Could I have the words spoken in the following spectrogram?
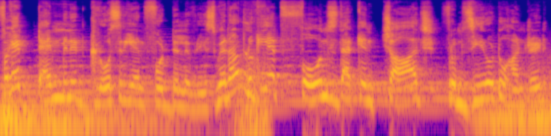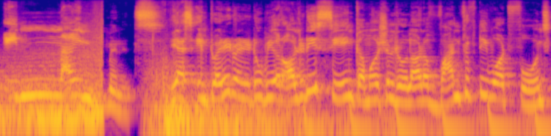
Forget 10 minute grocery and food deliveries. We're not looking at phones that can charge from 0 to 100 in 9 minutes. Yes, in 2022, we are already seeing commercial rollout of 150 watt phones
